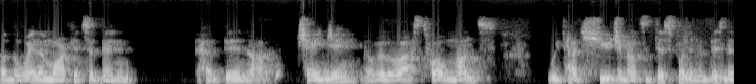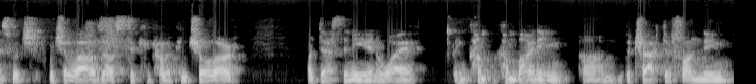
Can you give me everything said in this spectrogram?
of the way the markets have been have been uh, changing over the last 12 months we've had huge amounts of discipline in the business, which which allows us to kind of control our our destiny in a way. And com- combining um, the tractor funding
